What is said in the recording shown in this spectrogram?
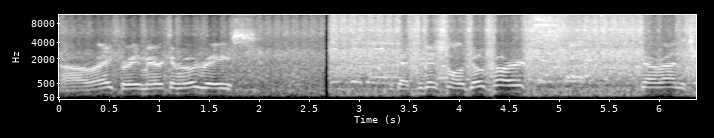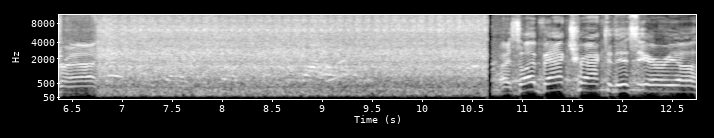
Alright, Great American Road Race. We got traditional go-karts. Go around the track. Alright, so I backtracked to this area.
